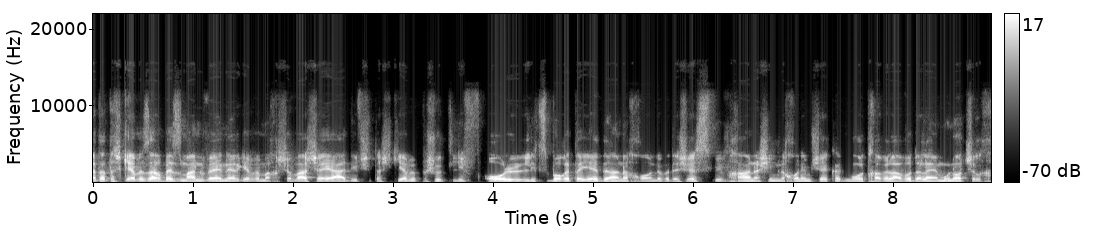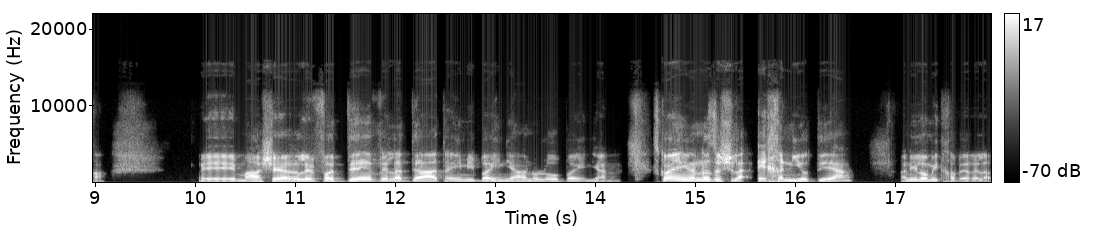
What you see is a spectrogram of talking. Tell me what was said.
אתה תשקיע בזה הרבה זמן ואנרגיה ומחשבה שהיה עדיף שתשקיע בפשוט לפעול, לצבור את הידע הנכון, לוודא שיש סביבך אנשים נכונים שיקדמו אותך ולעבוד על האמונות שלך. אה, מאשר לוודא ולדעת האם היא בעניין או לא בעניין. אז כל העניין הזה של איך אני יודע, אני לא מתחבר אליו.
